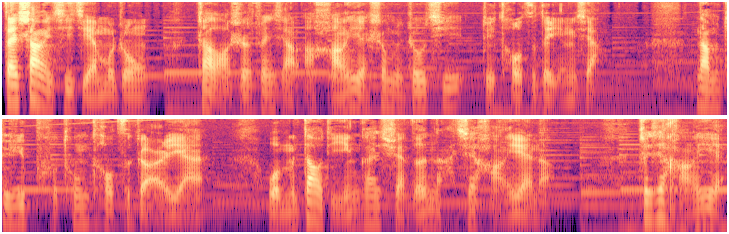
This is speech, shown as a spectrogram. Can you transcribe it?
在上一期节目中，赵老师分享了行业生命周期对投资的影响。那么，对于普通投资者而言，我们到底应该选择哪些行业呢？这些行业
